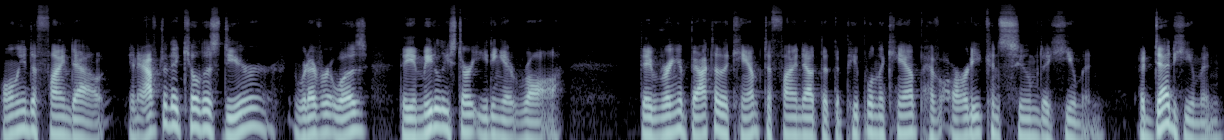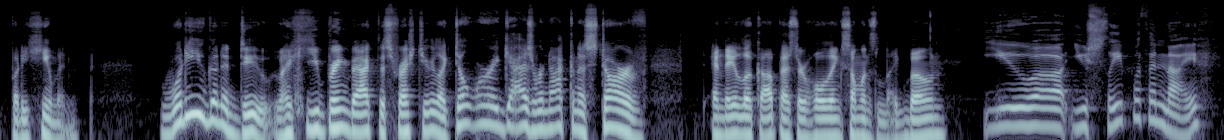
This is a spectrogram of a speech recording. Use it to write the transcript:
only to find out. And after they kill this deer, whatever it was, they immediately start eating it raw. They bring it back to the camp to find out that the people in the camp have already consumed a human. A dead human, but a human. What are you going to do? Like, you bring back this fresh deer, like, don't worry, guys, we're not going to starve. And they look up as they're holding someone's leg bone. You, uh, you sleep with a knife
